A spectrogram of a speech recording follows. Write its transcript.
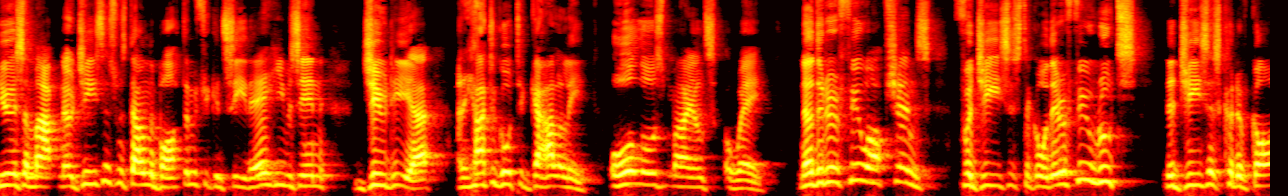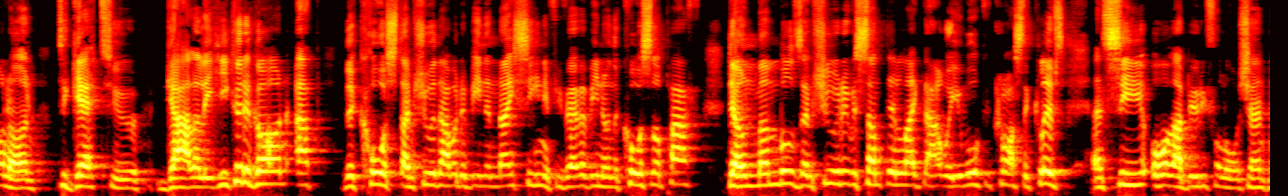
Here's a map. Now, Jesus was down the bottom, if you can see there. He was in Judea and he had to go to Galilee, all those miles away. Now, there are a few options for Jesus to go. There are a few routes that Jesus could have gone on to get to Galilee. He could have gone up the coast. I'm sure that would have been a nice scene if you've ever been on the coastal path down Mumbles. I'm sure it was something like that where you walk across the cliffs and see all that beautiful ocean.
